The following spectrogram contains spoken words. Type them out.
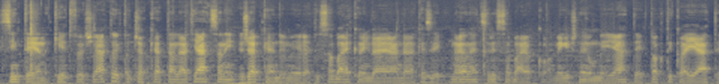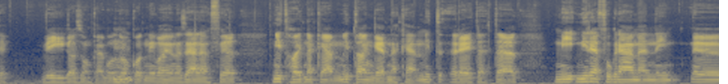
Szintén két fős játék, tehát csak ketten lehet játszani, zsebkendő méretű szabálykönyvvel rendelkezik, nagyon egyszerű szabályokkal, mégis nagyon mély játék, taktikai játék, végig azon kell gondolkodni, mm-hmm. vajon az ellenfél mit hagy nekem, mit enged nekem, mit rejtett el, mi, mire fog rámenni. Ö,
